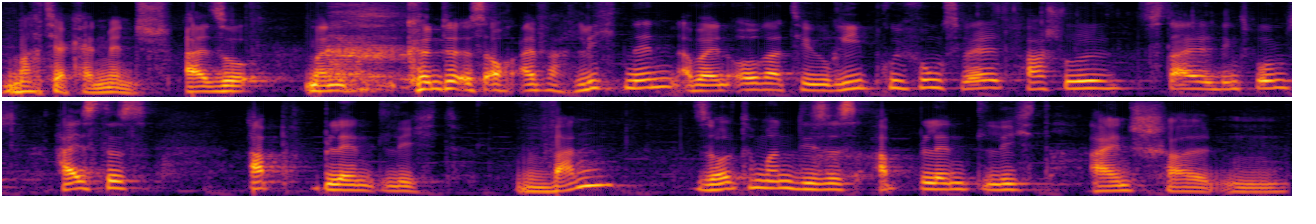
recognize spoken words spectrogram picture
Macht ja kein Mensch. Also man könnte es auch einfach Licht nennen, aber in eurer Theorieprüfungswelt, Fahrstuhl-Style, Dingsbums, heißt es Abblendlicht. Wann sollte man dieses Abblendlicht einschalten?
